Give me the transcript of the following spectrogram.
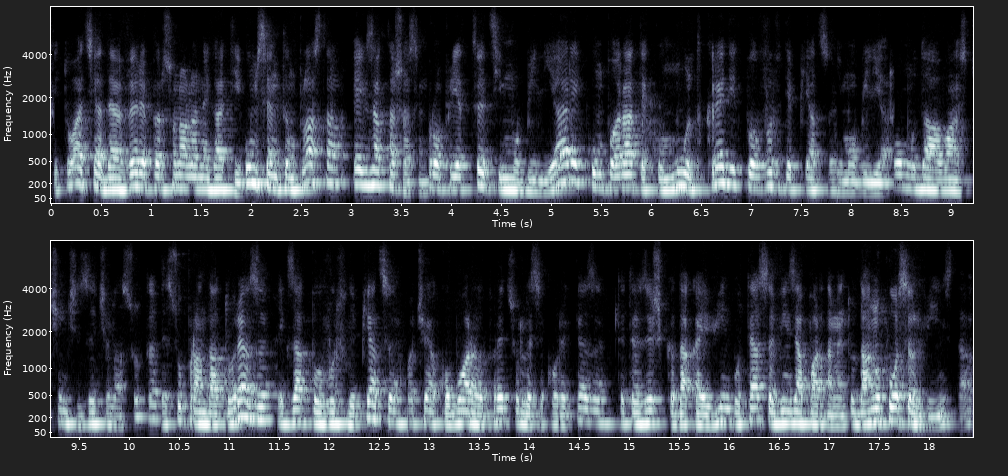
situația de avere personală negativă. Cum se întâmplă asta? Exact așa sunt. Proprietăți imobiliare cumpărate cu mult credit pe vârf de piață imobiliară imobiliar. Omul dă avans 5-10%, se supraîndatorează exact pe vârf de piață, după aceea coboară prețurile, se corectează, te trezești că dacă ai vin, putea să vinzi apartamentul, dar nu poți să-l vinzi, da,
